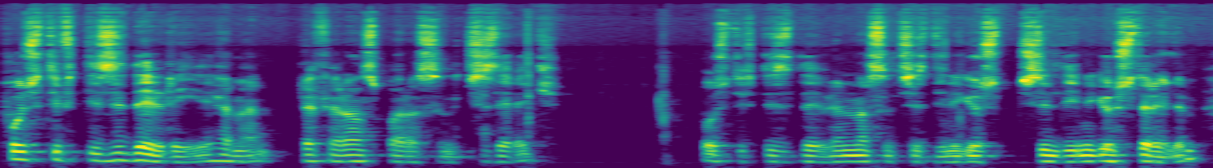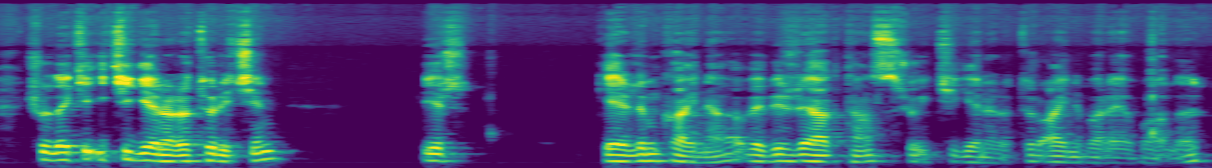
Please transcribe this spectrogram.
pozitif dizi devreyi hemen referans parasını çizerek pozitif dizi devrenin nasıl çizdiğini gö- çizildiğini gösterelim. Şuradaki iki generatör için bir gerilim kaynağı ve bir reaktans şu iki generatör aynı baraya bağlı.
